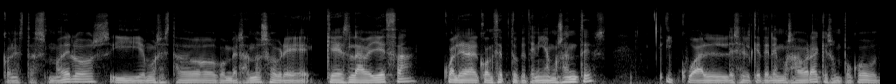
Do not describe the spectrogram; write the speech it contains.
con estas modelos y hemos estado conversando sobre qué es la belleza, cuál era el concepto que teníamos antes y cuál es el que tenemos ahora, que es un poco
